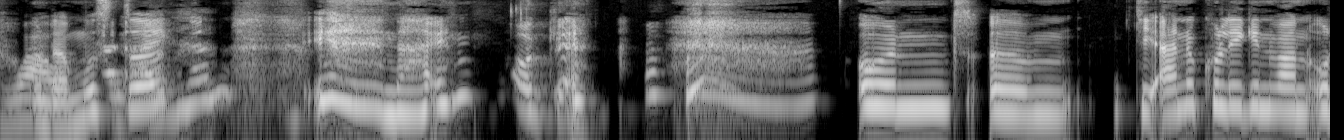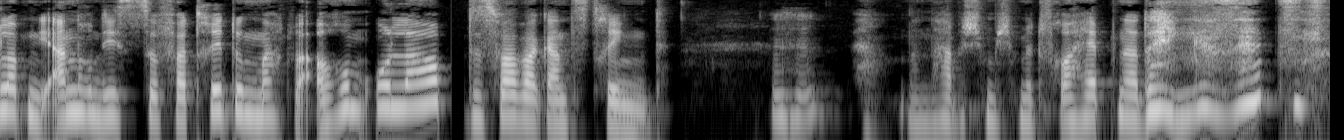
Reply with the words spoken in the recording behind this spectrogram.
Wow. Und da musste. Eigenen? Nein. Okay. Und ähm, die eine Kollegin war in Urlaub und die andere, die es zur Vertretung macht, war auch im Urlaub. Das war aber ganz dringend. Mhm. Dann habe ich mich mit Frau Heppner dahingesetzt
